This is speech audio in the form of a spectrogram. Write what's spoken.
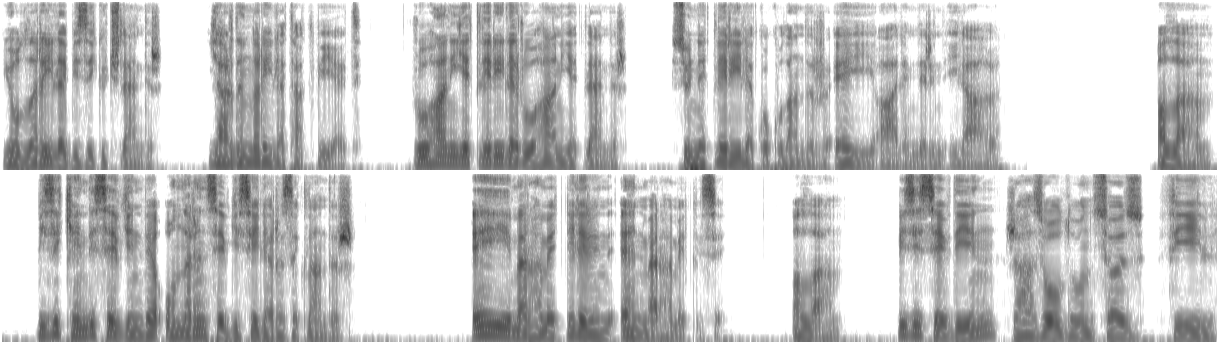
Yollarıyla bizi güçlendir. Yardımlarıyla takviye et. Ruhaniyetleriyle ruhaniyetlendir. Sünnetleriyle kokulandır ey alemlerin ilahı. Allah'ım bizi kendi sevgin ve onların sevgisiyle rızıklandır. Ey merhametlilerin en merhametlisi! Allah'ım, bizi sevdiğin, razı olduğun söz, fiil,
